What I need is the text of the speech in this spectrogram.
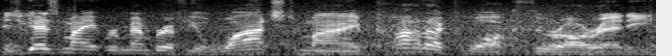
as you guys might remember if you watched my product walkthrough already,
